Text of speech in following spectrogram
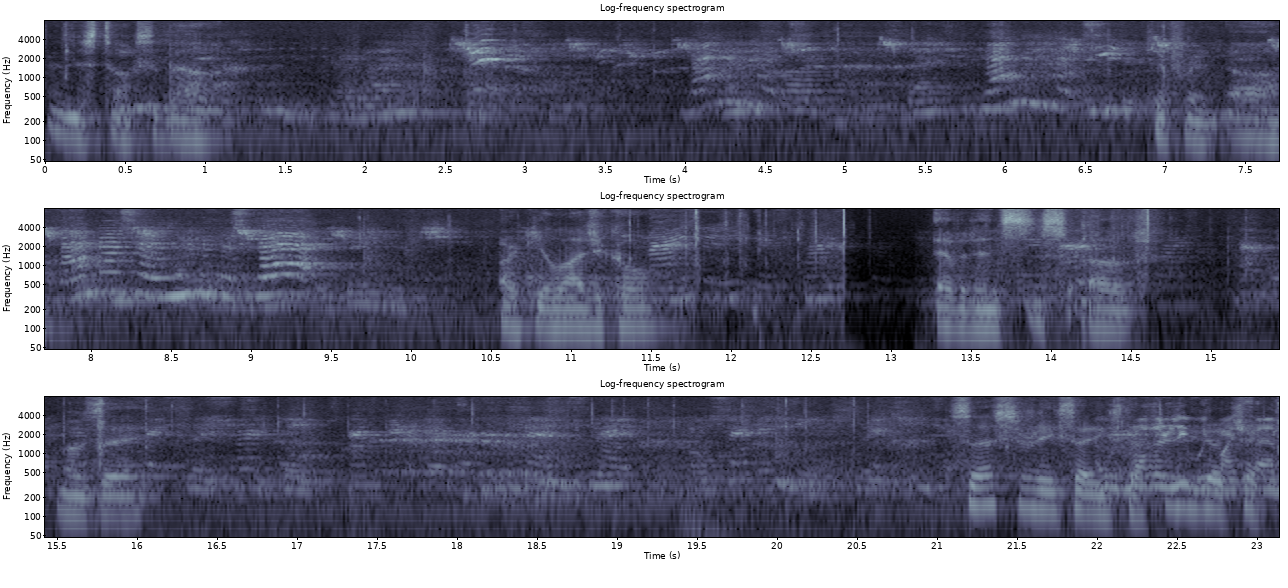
And this talks about different uh, archaeological evidences of mosaic. So that's really exciting stuff. rather You live can go check-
